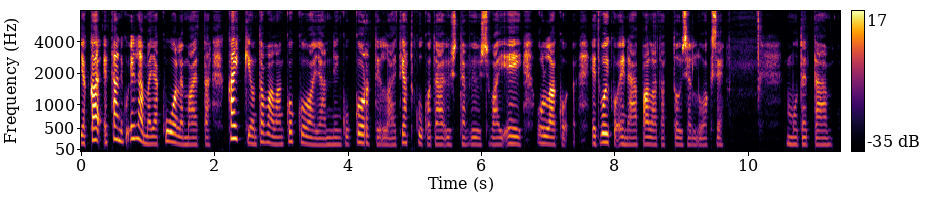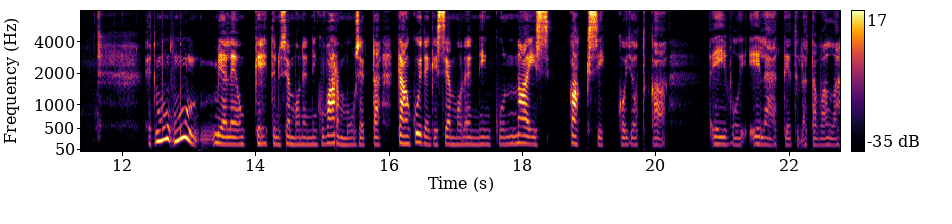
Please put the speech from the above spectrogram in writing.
Ja ka, että tämä on niin kuin elämä ja kuolema, että kaikki on tavallaan koko ajan niin kuin kortilla, että jatkuuko tämä ystävä ystävyys vai ei, ollaanko, että voiko enää palata toisen luokse. Mutta että, että mun, mun mieleen on kehittynyt semmoinen niin kuin varmuus, että tämä on kuitenkin semmoinen niin kuin naiskaksikko, jotka ei voi elää tietyllä tavalla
